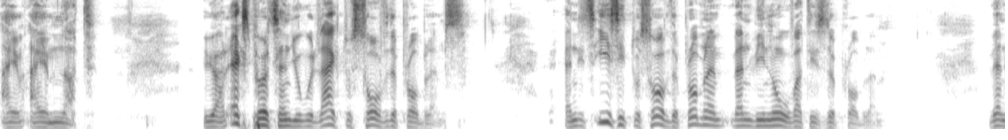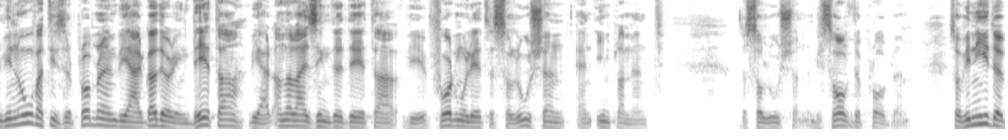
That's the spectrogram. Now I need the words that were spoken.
I am, I am not. You are experts and you would like to solve the problems. And it's easy to solve the problem when we know what is the problem. When we know what is the problem, we are gathering data, we are analyzing the data, we formulate a solution and implement the solution. We solve the problem. So we need a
